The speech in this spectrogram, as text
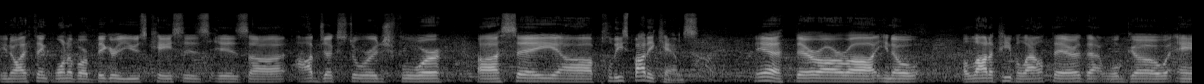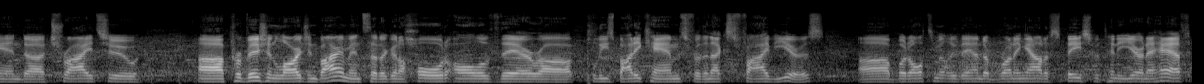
you know, I think one of our bigger use cases is uh, object storage for, uh, say, police body cams. Yeah, there are, you know, a lot of people out there that will go and try to uh, provision large environments that are going to hold all of their uh, police body cams for the next five years. Uh, but ultimately they end up running out of space within a year and a half,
